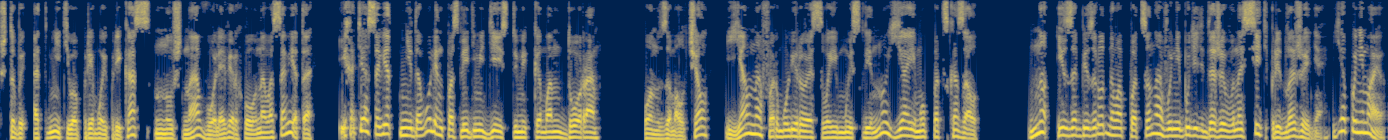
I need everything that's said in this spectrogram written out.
Чтобы отменить его прямой приказ, нужна воля Верховного Совета. И хотя Совет недоволен последними действиями командора, он замолчал, явно формулируя свои мысли, но я ему подсказал. Но из-за безродного пацана вы не будете даже выносить предложение. Я понимаю.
